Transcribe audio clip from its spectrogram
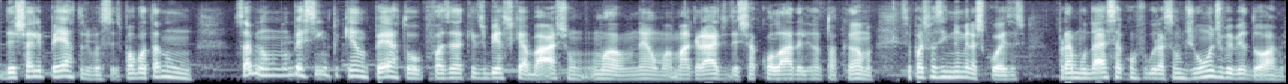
deixar ele perto de você. Você pode botar num, sabe, num, num bercinho pequeno perto, ou fazer aqueles berços que abaixam uma, né, uma, uma grade, deixar colada ali na tua cama. Você pode fazer inúmeras coisas para mudar essa configuração de onde o bebê dorme.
